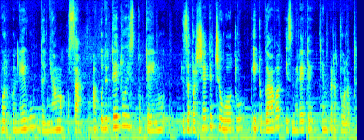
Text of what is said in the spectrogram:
върху него да няма коса. Ако детето е изпотено, забършете челото и тогава измерете температурата.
